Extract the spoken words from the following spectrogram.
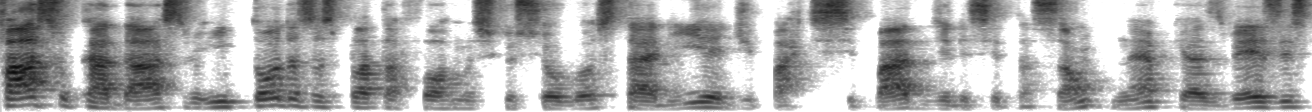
faça o cadastro em todas as plataformas que o senhor gostaria de participar de licitação, né? Porque às vezes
